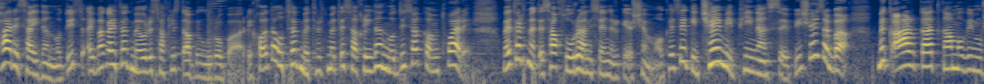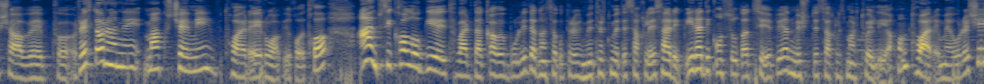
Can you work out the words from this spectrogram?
ფარე საიდან მოდის? აი მაგალითად მეორე სახლის სტაბილურობა არის, ხო? და უცებ მე-11 სახლიდან მოდის აქ მთვარე. მე-11 სახლს ურანის ენერგია შემოაქვს. ესე იგი, ჩემი ფინანსები შეიძლება მე კარგად გამოვიმუშავებ. რესტორანი მაქვს ჩემი მთვარე რო ავიღოთ, ხო? ან ფსიქოლოგიით ვარ დაკავებული და განსაკუთრებით მე-11 სახლი ეს არის პირადი კონსულ კონსულტაციები ან მეშვიდე სახლის მართველია ხო მთვარე მეორეში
